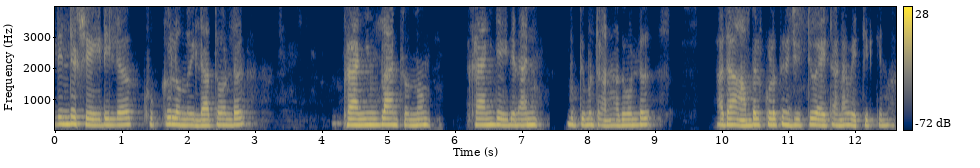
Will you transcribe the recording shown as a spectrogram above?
വീടിന്റെ ഷെയ്ഡിൽ കുക്കുകളൊന്നും ഇല്ലാത്തതുകൊണ്ട് ഹാങ്ങിങ് പ്ലാന്റ്സ് ഒന്നും ഹാങ് ചെയ്തിടാൻ ബുദ്ധിമുട്ടാണ്. അതുകൊണ്ട് അത് ആമ്പൽക്കുളത്തിന് ചുറ്റുമായിട്ടാണ് വെച്ചിരിക്കുന്നത്.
